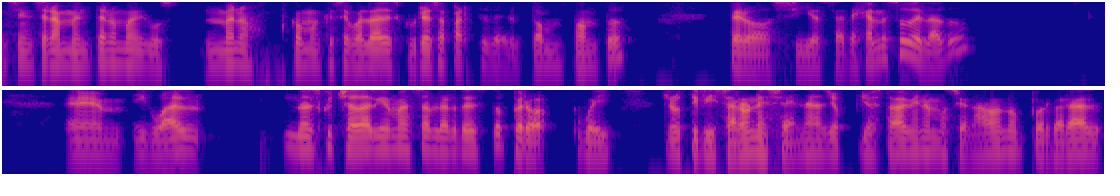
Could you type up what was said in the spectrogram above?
sinceramente no me gusta. Bueno, como que se vuelve a descubrir esa parte del Tom tonto. Pero sí, o sea, dejando eso de lado. Em, igual no he escuchado a alguien más hablar de esto, pero, güey, reutilizaron escenas. Yo, yo estaba bien emocionado, ¿no? Por ver al,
